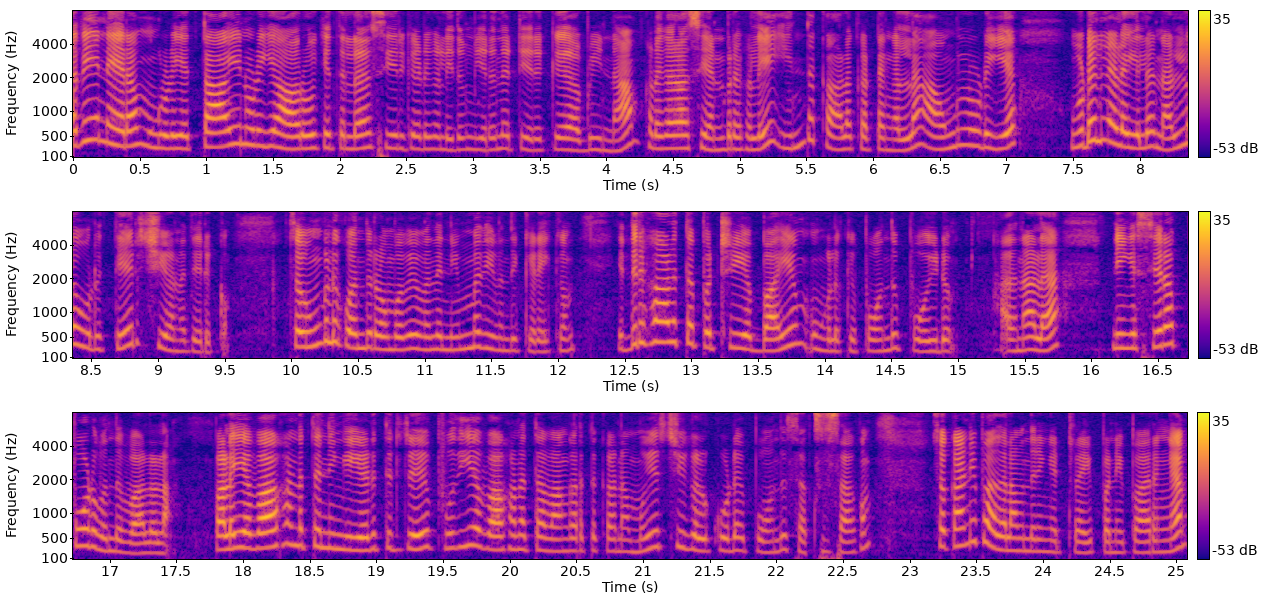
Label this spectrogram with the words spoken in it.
அதே நேரம் உங்களுடைய தாயினுடைய ஆரோக்கியத்தில் சீர்கேடுகள் எதுவும் இருந்துகிட்டு இருக்குது அப்படின்னா கடகராசி அன்பர்களே இந்த காலகட்டங்களில் அவங்களுடைய உடல்நிலையில் நல்ல ஒரு தேர்ச்சியானது இருக்கும். ஸோ உங்களுக்கு வந்து ரொம்பவே வந்து நிம்மதி வந்து கிடைக்கும். எதிர்காலத்தை பற்றிய பயம் உங்களுக்கு இப்போ வந்து போயிடும். அதனால் நீங்கள் சிறப்போடு வந்து வாழலாம். பழைய வாகனத்தை நீங்கள் எடுத்துகிட்டு புதிய வாகனத்தை வாங்குறதுக்கான முயற்சிகள் கூட இப்போ வந்து சக்ஸஸ் ஆகும். ஸோ கண்டிப்பாக அதெல்லாம் வந்து நீங்கள் ட்ரை பண்ணி பாருங்கள்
